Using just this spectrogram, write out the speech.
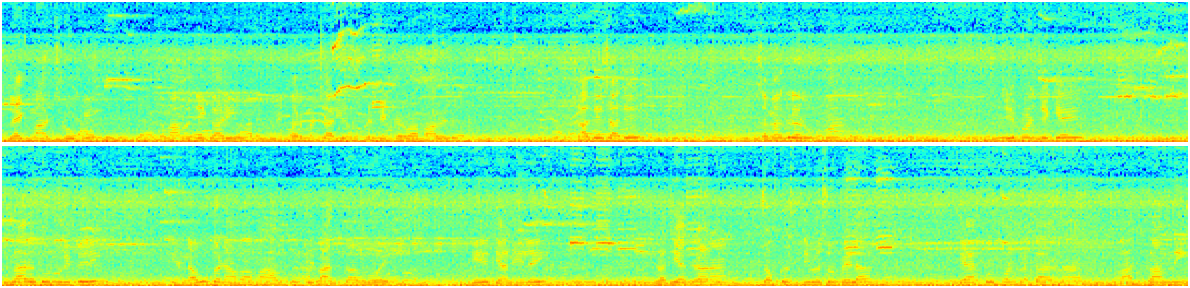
ફ્લેગ માર્ચ રોકી તમામ અધિકારી અને કર્મચારીઓનું બ્રિફિંગ કરવામાં આવેલું. સાથે સાથે સમગ્ર રૂપમાં જે પણ જગ્યાએ ઇમારતોનું રિપેરિંગ કે નવું બનાવવામાં આવતું જે બાંધકામ હોય, એ ધ્યાને લઈ રથયાત્રાના ચોક્કસ દિવસો પહેલાં ત્યાં કોઈપણ પ્રકારના બાંધકામની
